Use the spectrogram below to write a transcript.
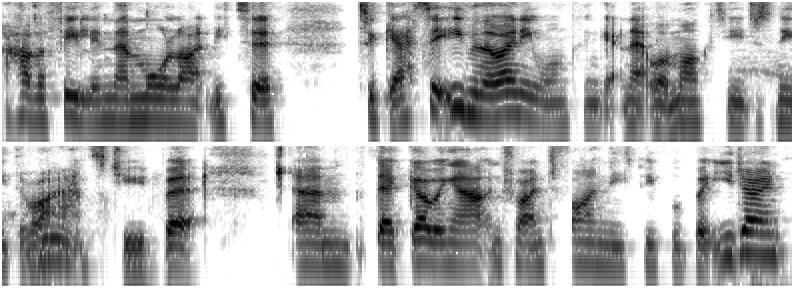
have a feeling they're more likely to to get it. Even though anyone can get network marketing, you just need the right mm. attitude. But um, they're going out and trying to find these people. But you don't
